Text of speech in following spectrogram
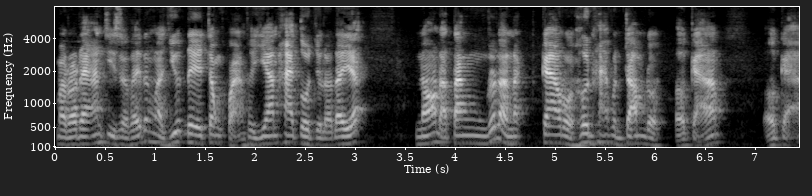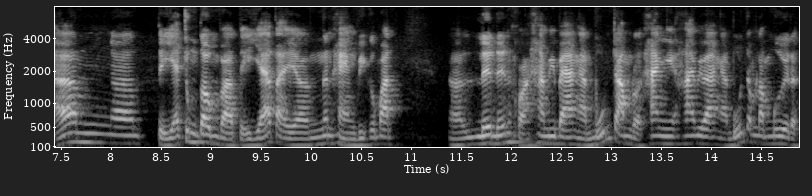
mà rõ ràng anh chị sẽ thấy rằng là USD trong khoảng thời gian 2 tuần trở lại đây á nó đã tăng rất là cao rồi hơn 2% rồi ở cả ở cả uh, tỷ giá trung tâm và tỷ giá tại uh, ngân hàng Vietcombank à, lên đến khoảng 23.400 rồi 23.450 rồi.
